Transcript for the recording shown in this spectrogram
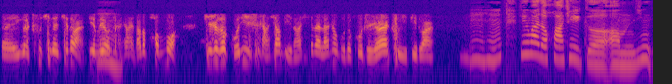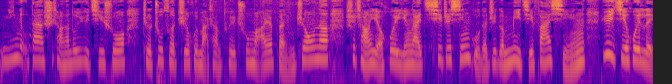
呃一个初期的阶段，并没有产生很大的泡沫。其实和国际市场相比呢，现在蓝筹股的估值仍然处于低端。嗯哼，另外的话，这个嗯，因因大家市场上都预期说这个注册制会马上推出嘛，而且本周呢，市场也会迎来七只新股的这个密集发行，预计会累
